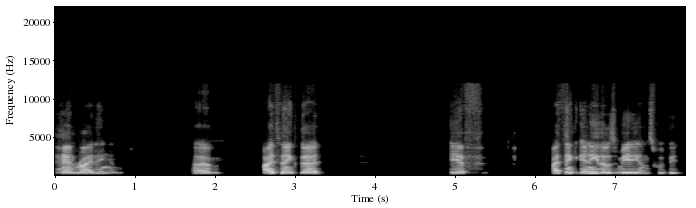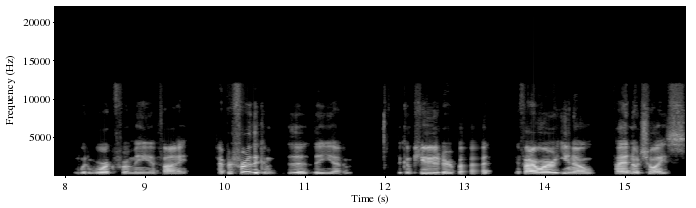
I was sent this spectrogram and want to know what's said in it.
handwriting. And um, I think that if I think any of those mediums would be would work for me if I I prefer the com- the the um, the computer, but if I were you know if I had no choice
